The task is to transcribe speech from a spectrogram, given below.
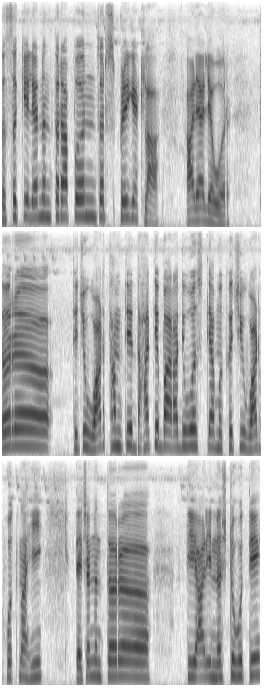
तसं केल्यानंतर आपण जर स्प्रे घेतला आळी आल्यावर तर त्याची वाढ थांबते. दहा ते बारा दिवस त्या मकाची वाढ होत नाही. त्याच्यानंतर ती आळी नष्ट होते.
